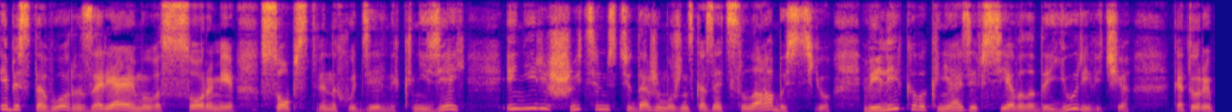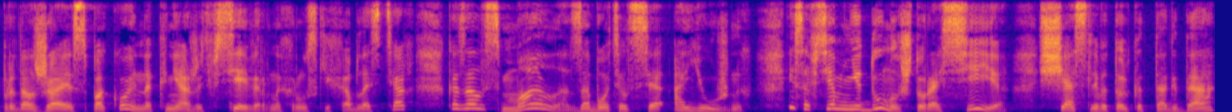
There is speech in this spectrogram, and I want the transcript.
И без того разоряемого ссорами собственных удельных князей и нерешительностью, даже, можно сказать, слабостью великого князя Всеволода Юрьевича, Ивановича, который, продолжая спокойно княжить в северных русских областях, казалось, мало заботился о южных и совсем не думал, что Россия счастлива только тогда,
